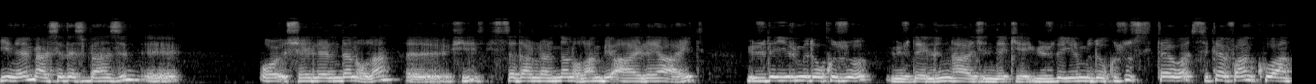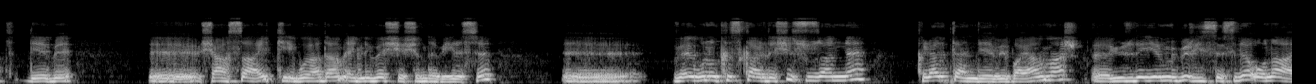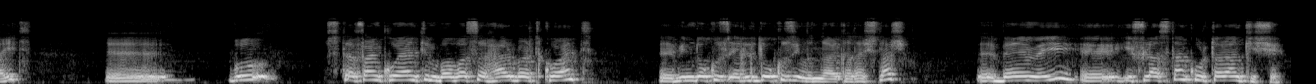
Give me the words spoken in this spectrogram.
yine Mercedes-Benz'in o şeylerinden olan, hissedarlarından olan bir aileye ait. %29'u, %50'nin haricindeki %29'u Stefan Kuant diye bir şahsa ait ki bu adam 55 yaşında birisi. Ve bunun kız kardeşi Suzanne Klatten diye bir bayan var. %21 hissesi de ona ait. E, bu Stephen Quent'in babası Herbert Quent e, 1959 yılında arkadaşlar e, BMW'yi e, iflastan kurtaran kişi.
